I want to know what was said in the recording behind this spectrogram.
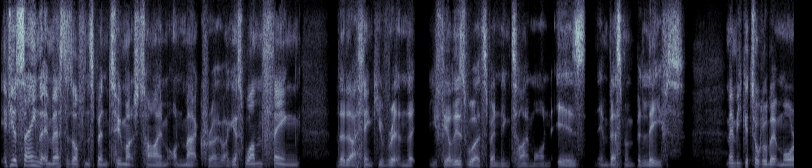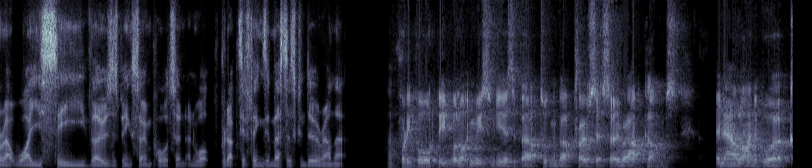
If you're saying that investors often spend too much time on macro, I guess one thing that I think you've written that you feel is worth spending time on is investment beliefs. Maybe you could talk a little bit more about why you see those as being so important and what productive things investors can do around that. I've probably bored people a lot in recent years about talking about process over outcomes. In our line of work,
